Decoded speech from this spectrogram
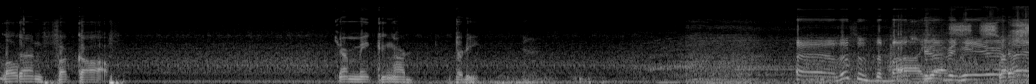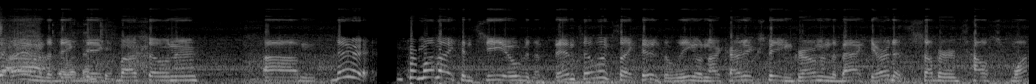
Low down, fuck off. You're making our dirty. This is the bus Uh, driver yes. here. So- I, I am the big dick bus owner. Um, there, from what I can see over the fence, it looks like there's illegal narcotics being grown in the backyard at Suburbs House What?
